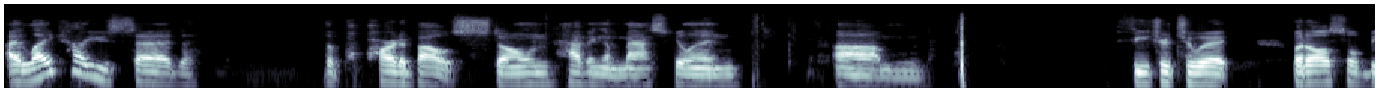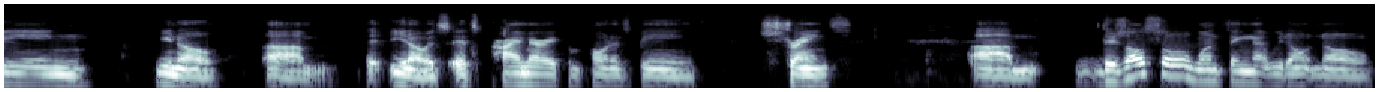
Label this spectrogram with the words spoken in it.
i like how you said the part about stone having a masculine um feature to it but also being you know um you know its its primary components being strength. Um, there's also one thing that we don't know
